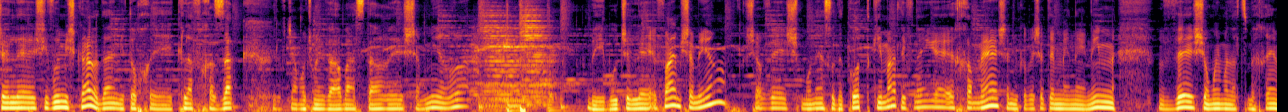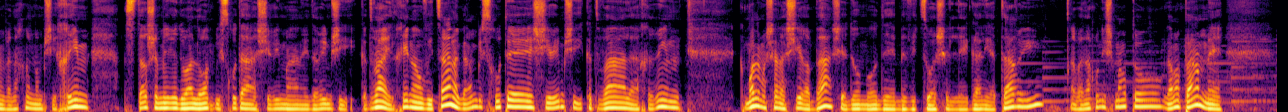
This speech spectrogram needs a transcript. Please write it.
של אה, שיווי משקל, עדיין מתוך אה, קלף חזק, 1984, סטאר אה, שמיר, בעיבוד של אפרים שמיר, עכשיו אה, 18 דקות כמעט לפני אה, חמש, אני מקווה שאתם נהנים ושומרים על עצמכם, ואנחנו ממשיכים. סטאר שמיר ידועה לא רק בזכות השירים הנהדרים שהיא כתבה, הלחינה וביצעה, אלא גם בזכות שירים שהיא כתבה לאחרים. כמו למשל השיר הבא, שידוע מאוד בביצוע של גלי עטרי, אבל אנחנו נשמע אותו גם הפעם אה,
